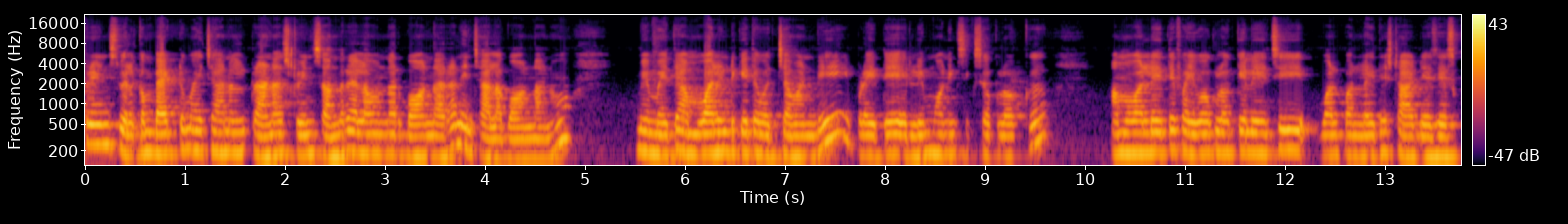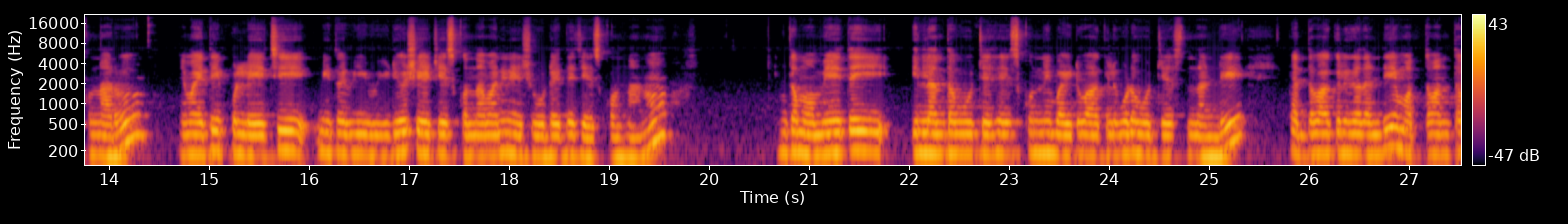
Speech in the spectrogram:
friends welcome back to my channel Pranas twins అందరూ ఎలా ఉన్నారు? బాగున్నారా? నేను చాలా బాగున్నాను. మేమైతే అమ్మ వాళ్ళ ఇంటికి అయితే వచ్చామండి. ఇప్పుడైతే ఎర్లీ మార్నింగ్ సిక్స్ ఓ క్లాక్ అమ్మవాళ్ళు అయితే ఫైవ్ ఓ క్లాక్కే లేచి వాళ్ళ పనులు అయితే స్టార్ట్ చేసేసుకున్నారు. మేమైతే ఇప్పుడు లేచి మీతో ఈ వీడియో షేర్ చేసుకుందామని నేను షూట్ అయితే చేసుకుంటున్నాను. ఇంకా మమ్మీ అయితే ఇల్లంతా ఇల్లంతా ఊడ్చేసేసుకుని బయట వాకిలి కూడా ఊడ్చేస్తుందండి. పెద్ద వాకిలి కదండి. మొత్తం అంతా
